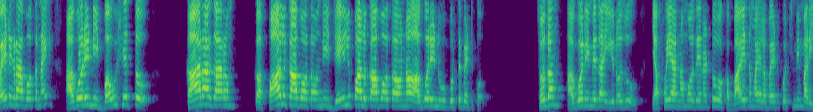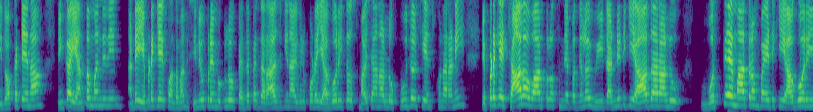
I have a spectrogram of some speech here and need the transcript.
బయటకు రాబోతున్నాయి. అగోరి నీ భవిష్యత్తు కారాగారం పాలు కాబోతా ఉంది జైలు పాలు కాబోతా ఉన్నావు అగోరి నువ్వు గుర్తుపెట్టుకో. చూద్దాం అఘోరి మీద ఈరోజు ఎఫ్ఐఆర్ నమోదైనట్టు ఒక బాధిత మహిళ బయటకు వచ్చింది. మరి ఇదొక్కటేనా? ఇంకా ఎంతమందిది? అంటే ఇప్పటికే కొంతమంది సినీ ప్రేమికులు పెద్ద పెద్ద రాజకీయ నాయకులు కూడా ఈ అఘోరితో శ్మశానాల్లో పూజలు చేయించుకున్నారని ఇప్పటికే చాలా వార్తలు వస్తున్న నేపథ్యంలో వీటన్నిటికీ ఆధారాలు వస్తే మాత్రం బయటికి అఘోరి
